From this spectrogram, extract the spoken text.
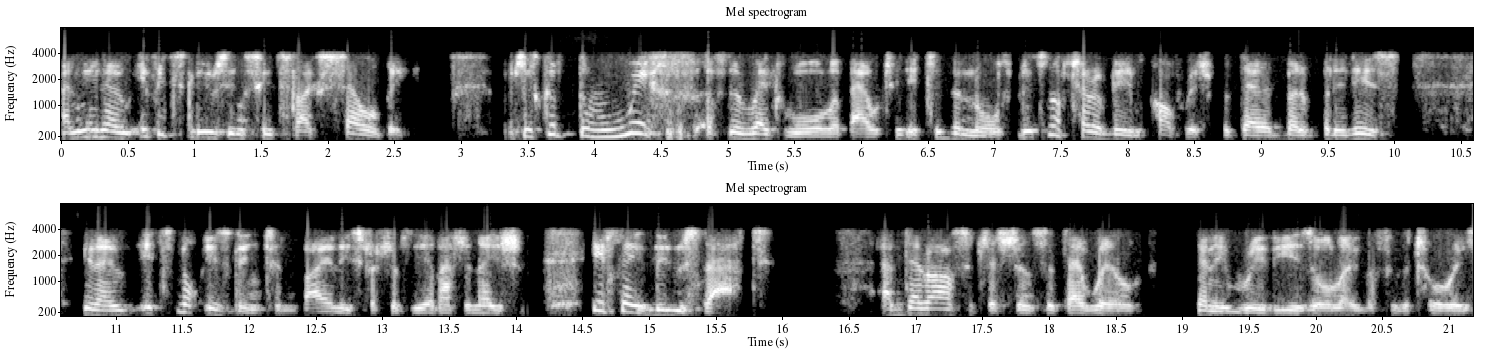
And, you know, if it's losing seats like Selby, which has got the whiff of the red wall about it. It's in the north, but it's not terribly impoverished. But there, but but it is, you know, it's not Islington by any stretch of the imagination. If they lose that, and there are suggestions that they will, then it really is all over for the Tories.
